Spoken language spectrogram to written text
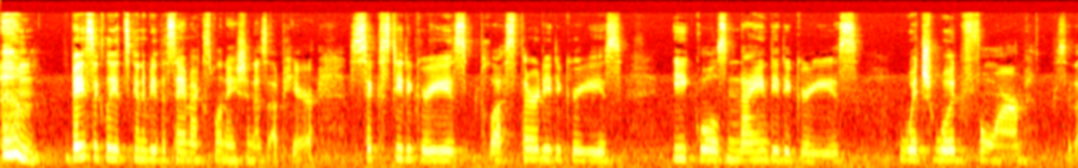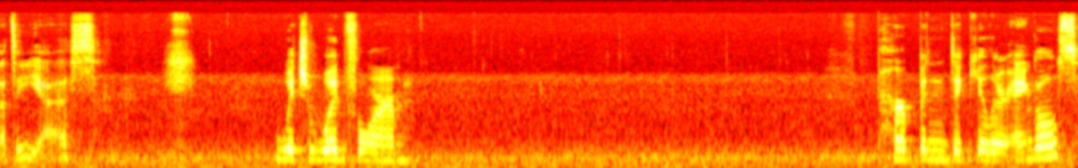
basically it's going to be the same explanation as up here. 60 degrees plus 30 degrees equals 90 degrees, which would form, so that's a yes, which would form perpendicular angles.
